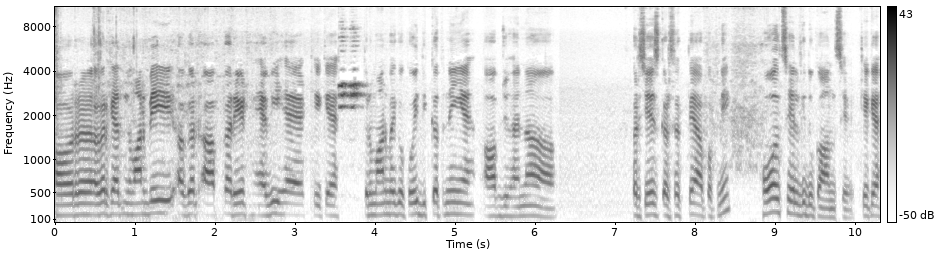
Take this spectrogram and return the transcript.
और अगर कहते नुमान भाई, अगर आपका रेट हैवी है, ठीक है तो नुमान भाई को कोई दिक्कत नहीं है, आप जो है ना परचेज़ कर सकते हैं आप अपनी होल सेल की दुकान से, ठीक है?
